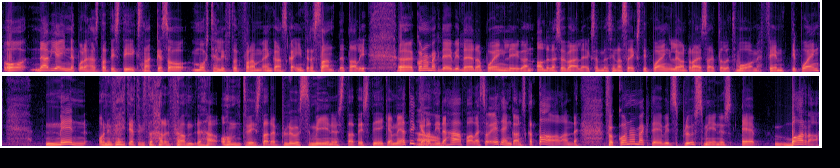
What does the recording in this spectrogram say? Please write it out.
Och när vi är inne på det här statistiksnacket så måste jag lyfta fram en ganska intressant detalj. Uh, Conor McDavid leder poängligan alldeles överlägset med sina 60 poäng. Leon Draisaitl är tvåa med 50 poäng. Men, och nu vet jag att vi tar fram den här omtvistade plus minus statistiken, men jag tycker ja. att i det här fallet så är den ganska talande. För Conor McDavids plus minus är bara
